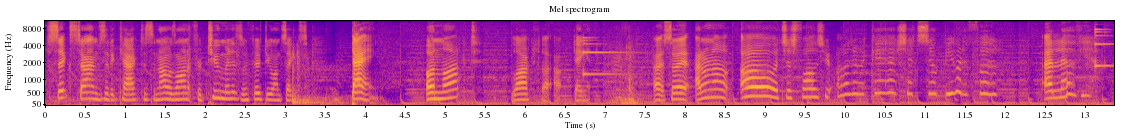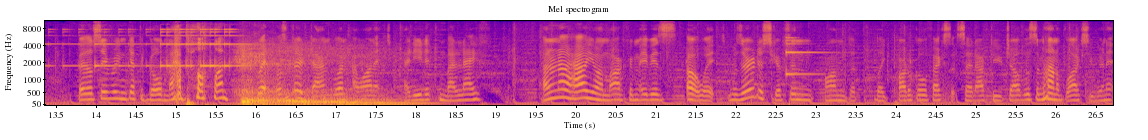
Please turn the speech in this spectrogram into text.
6 times hit a cactus, and I was on it for 2 minutes and 51 seconds. Dang. Unlocked. Locked. Oh, dang it. Alright, so I, I don't know. Oh, it just follows you. Oh my gosh, that's so beautiful. I love you. Wait, let's see if we can get the golden apple one. Wait, wasn't there a diamond one? I want it. I need it in my life. I don't know how you unlock it. Maybe it's. Oh wait, was there a description on the like particle effects that said after you travel this amount of blocks you win it?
